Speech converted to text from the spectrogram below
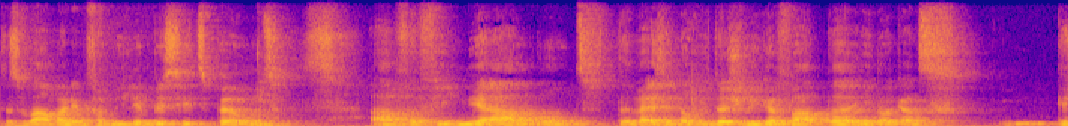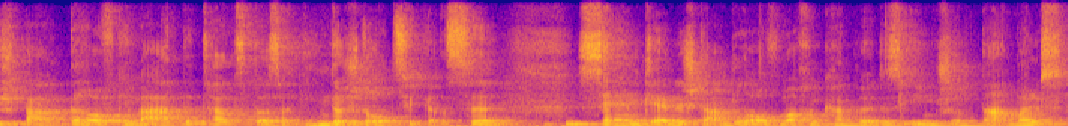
das war mal im Familienbesitz bei uns äh, vor vielen Jahren und da weiß ich noch, wie der Schwiegervater immer ganz gespannt darauf gewartet hat, dass er in der Stotzigasse sein kleines Standel aufmachen kann, weil das eben schon damals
